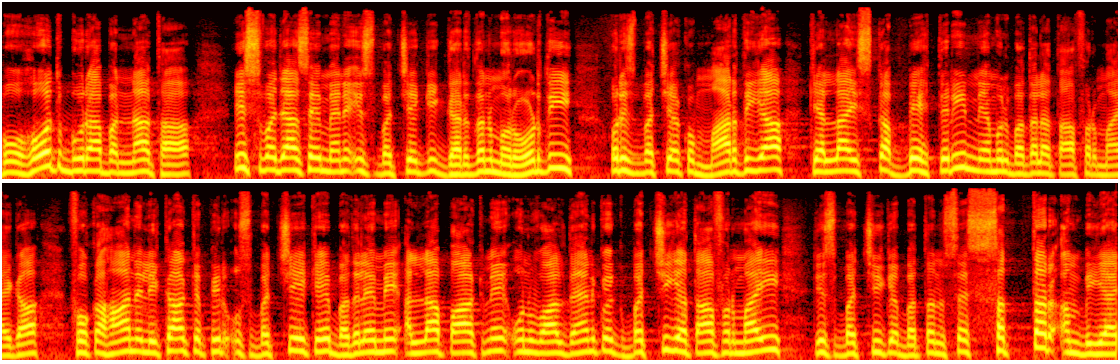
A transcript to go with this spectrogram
بہت برا بننا تھا اس وجہ سے میں نے اس بچے کی گردن مروڑ دی اور اس بچے کو مار دیا کہ اللہ اس کا بہترین نعم البدل عطا فرمائے گا۔ فقہا نے لکھا کہ پھر اس بچے کے بدلے میں اللہ پاک نے ان والدین کو ایک بچی عطا فرمائی جس بچی کے بطن سے ستر انبیاء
